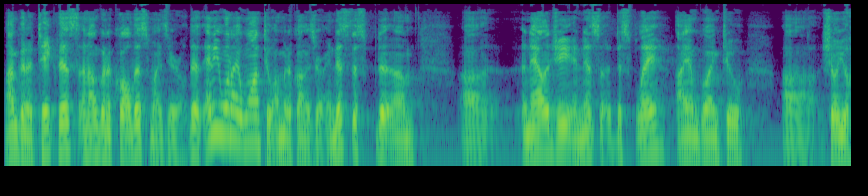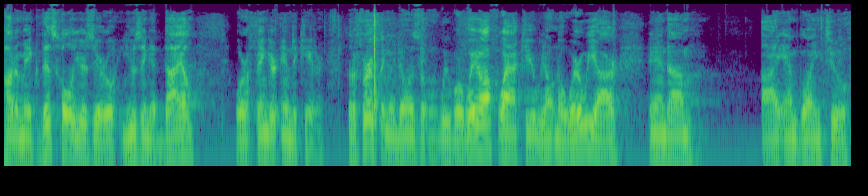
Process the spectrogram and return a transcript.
I'm going to take this and I'm going to call this my zero. There's anyone I want to, I'm going to call my zero. And this, this um, uh, analogy in this uh, display, I am going to uh, show you how to make this hole your zero using a dial or a finger indicator. So the first thing we do is we were way off whack here. We don't know where we are. And um, I am going to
